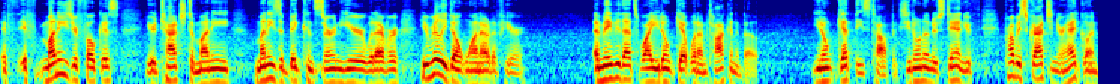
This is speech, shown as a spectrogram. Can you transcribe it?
If if money's your focus, you're attached to money, money's a big concern here, whatever, you really don't want out of here. And maybe that's why you don't get what I'm talking about. You don't get these topics. You don't understand. You're probably scratching your head going,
